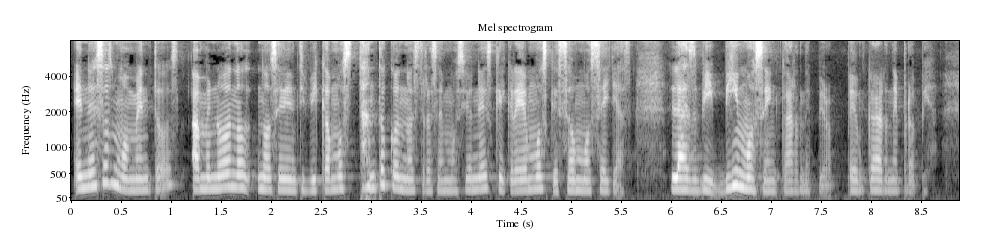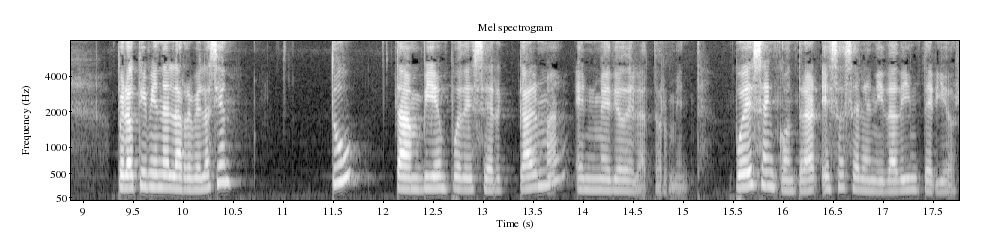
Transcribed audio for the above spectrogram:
En esos momentos, a menudo nos identificamos tanto con nuestras emociones que creemos que somos ellas. Las vivimos en carne, en carne propia. Pero aquí viene la revelación. Tú también puedes ser calma en medio de la tormenta puedes encontrar esa serenidad interior,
